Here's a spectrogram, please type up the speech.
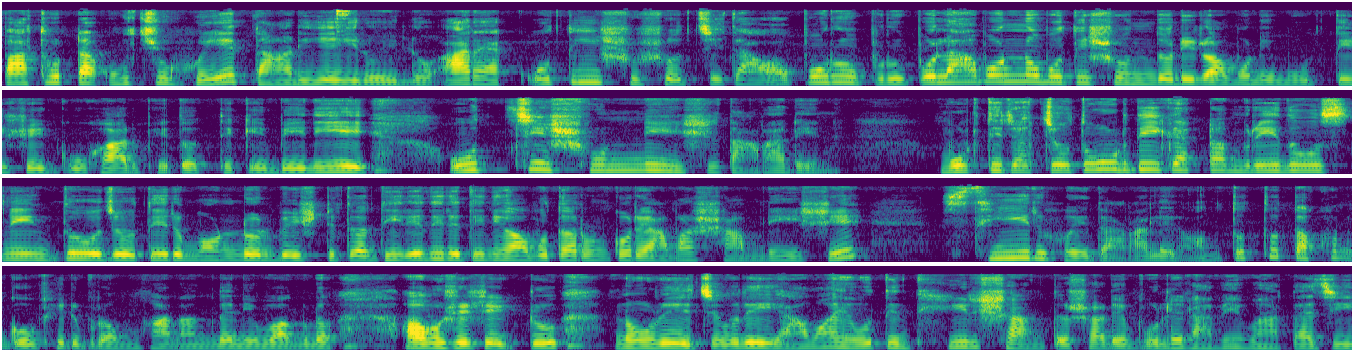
পাথরটা উঁচু হয়ে দাঁড়িয়েই রইল আর এক অতি সুসজ্জিতা অপরূপ রূপলাবণ্যবতী সুন্দরী রমণী মূর্তি সেই গুহার ভেতর থেকে বেরিয়ে উচ্চে শূন্যে এসে দাঁড়ালেন। মূর্তিটা চতুর্দিক একটা মৃদু, স্নিগ্ধ জ্যোতির মণ্ডল বেষ্টিত। ধীরে ধীরে তিনি অবতরণ করে আমার সামনে এসে স্থির হয়ে দাঁড়ালেন। অন্তত তখন গভীর ব্রহ্মানন্দে নিমগ্ন। অবশেষে একটু নড়ে চড়ে আমায় অতি ধীর শান্ত স্বরে বললেন, আমি মাতাজি,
